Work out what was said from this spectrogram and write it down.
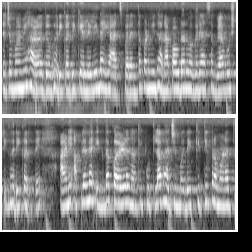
त्याच्यामुळे मी हळद घरी कधी केलेली नाही आहे आजपर्यंत पण मी धना पावडर वगैरे या सगळ्या गोष्टी घरी करते. आणि आपल्याला एकदा कळलं ना की कुठल्या भाजीमध्ये किती प्रमाणात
